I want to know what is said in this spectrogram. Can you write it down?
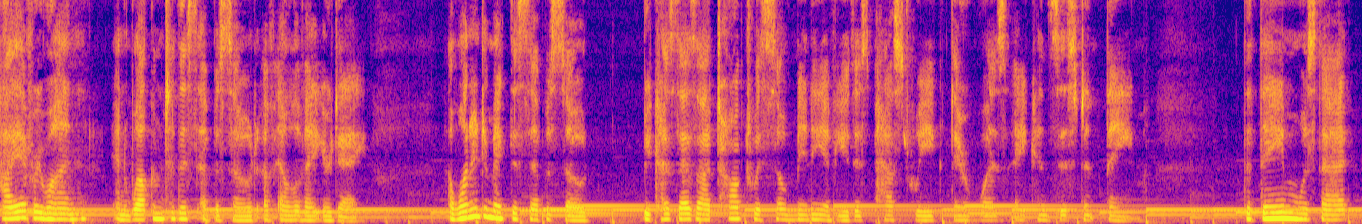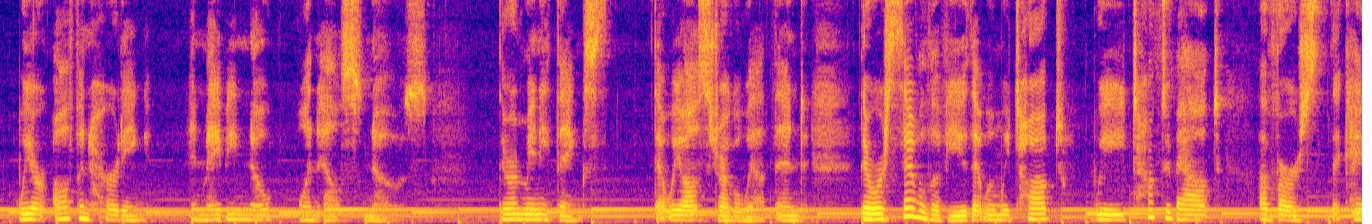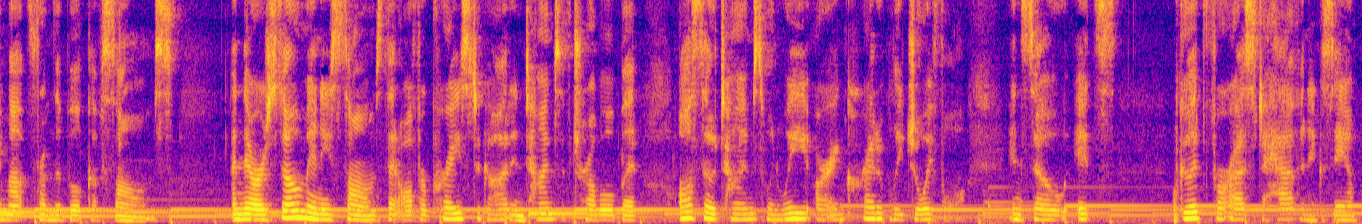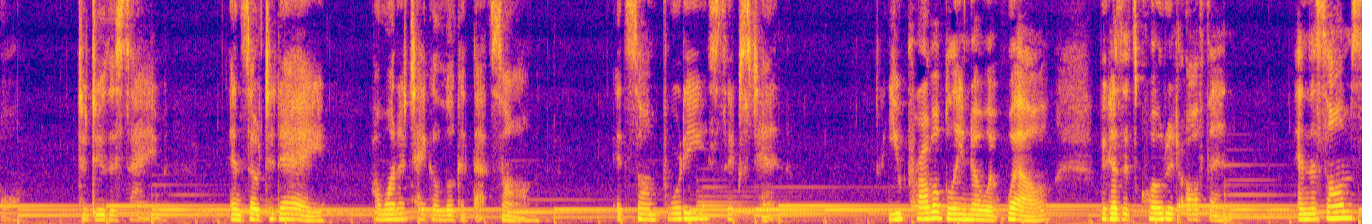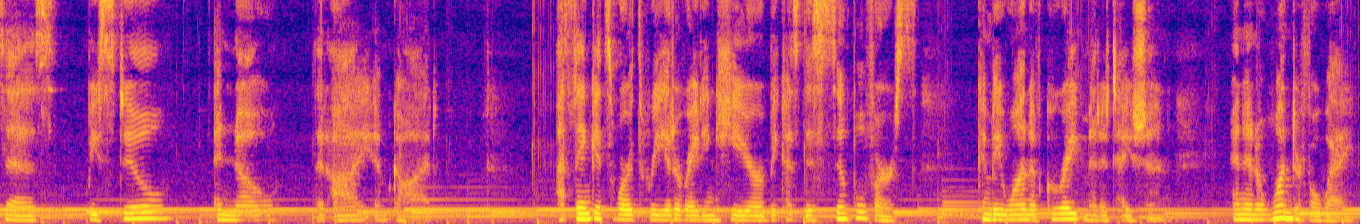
Hi, everyone, and welcome to this episode of Elevate Your Day. I wanted to make this episode because as I talked with so many of you this past week, there was a consistent theme. The theme was that we are often hurting and maybe no one else knows. There are many things that we all struggle with, and there were several of you that when we talked, we talked about a verse that came up from the book of Psalms. And there are so many Psalms that offer praise to God in times of trouble, but also times when we are incredibly joyful. And so it's good for us to have an example to do the same. And so today, I want to take a look at that song. It's Psalm 46:10. You probably know it well because it's quoted often. And the psalm says, "Be still and know that I am God." I think it's worth reiterating here because this simple verse can be one of great meditation and in a wonderful way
